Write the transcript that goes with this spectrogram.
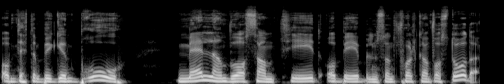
om dette å bygge en bro mellom vår samtid og Bibelen, sånn at folk kan forstå det.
